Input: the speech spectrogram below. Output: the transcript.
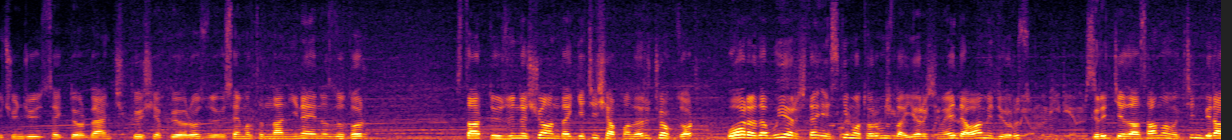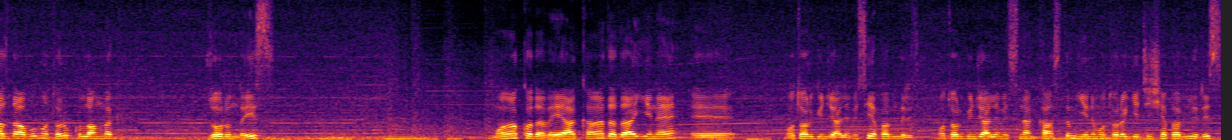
Üçüncü sektörden çıkış yapıyoruz. Lewis Hamilton'dan yine en hızlı tur. Start düzlüğünde şu anda geçiş yapmaları çok zor. Bu arada bu yarışta eski motorumuzla yarışmaya devam ediyoruz. Grid cezası almamak için biraz daha bu motoru kullanmak zorundayız. Monaco'da veya Kanada'da yine e, motor güncellemesi yapabiliriz. Motor güncellemesinden kastım yeni motora geçiş yapabiliriz.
